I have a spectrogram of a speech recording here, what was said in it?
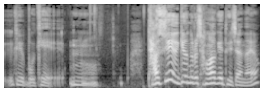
이렇게 뭐 이렇게, 음, 다수의 의견으로 정하게 되잖아요.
